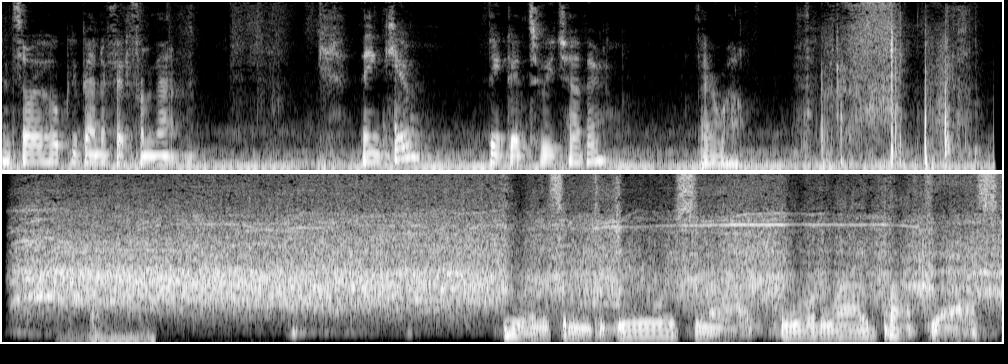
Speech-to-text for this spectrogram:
And so I hope you benefit from that. Thank you. Be good to each other. Farewell. You are listening to Jerry Worldwide Podcast.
